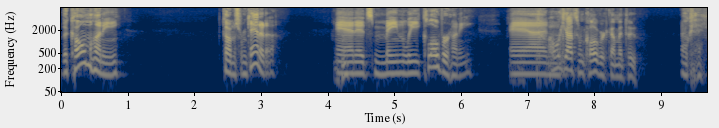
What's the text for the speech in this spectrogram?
the comb honey comes from Canada, mm-hmm. and it's mainly clover honey. And Oh, we got some clover coming too. Okay.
